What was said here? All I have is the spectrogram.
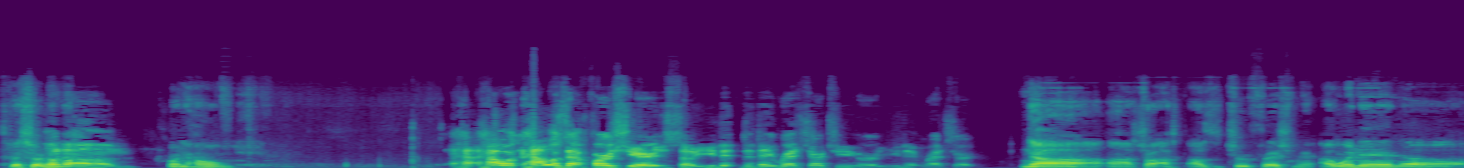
Especially when But um, running home. how how- was that first year? So you did did they redshirt you or you didn't redshirt? Nah, uh, I, I was a true freshman. I went in. Uh,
